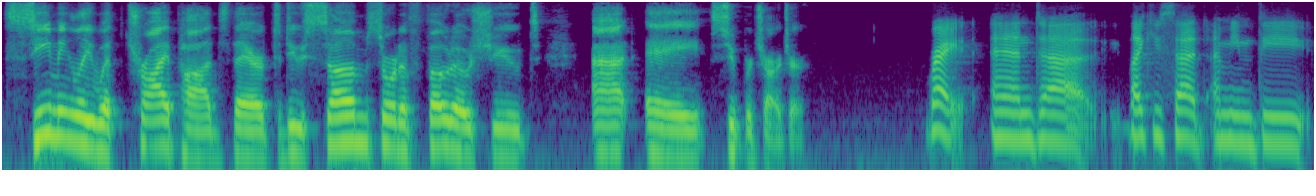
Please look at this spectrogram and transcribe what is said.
seemingly with tripods there to do some sort of photo shoot at a supercharger. Right. And uh, like you said, I mean, the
